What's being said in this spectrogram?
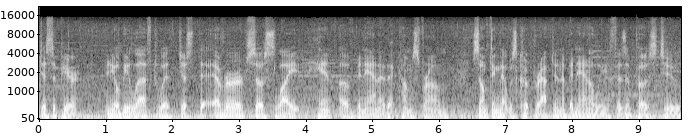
disappear. And you'll be left with just the ever so slight hint of banana that comes from something that was cooked wrapped in a banana leaf as opposed to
